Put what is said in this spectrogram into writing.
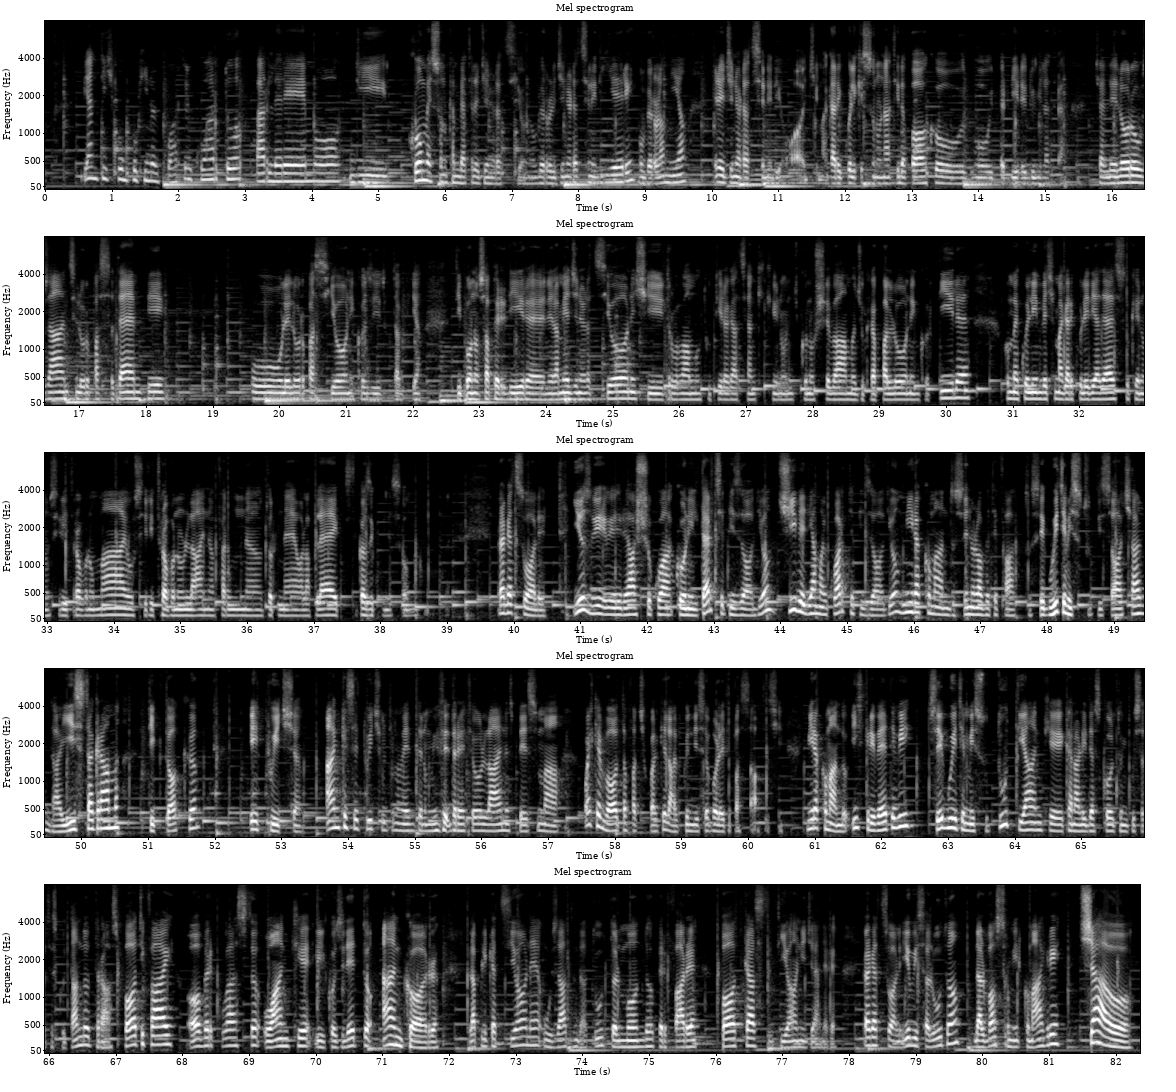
vi anticipo un pochino il quarto. Il quarto parleremo di come sono cambiate le generazioni, ovvero le generazioni di ieri, ovvero la mia, e le generazioni di oggi, magari quelli che sono nati da poco o per dire 2003, cioè le loro usanze, i loro passatempi o le loro passioni, così tuttavia. Tipo, non so per dire, nella mia generazione ci trovavamo tutti i ragazzi anche che non conoscevamo a giocare a pallone in cortile come quelli invece magari quelli di adesso che non si ritrovano mai o si ritrovano online a fare un torneo alla play, queste cose qui insomma. Ragazzuoli, io vi lascio qua con il terzo episodio, ci vediamo al quarto episodio, mi raccomando se non l'avete fatto seguitemi su tutti i social, da Instagram, TikTok e Twitch, anche se Twitch ultimamente non mi vedrete online spesso ma Qualche volta faccio qualche live, quindi se volete passateci. Mi raccomando, iscrivetevi, seguitemi su tutti anche i canali di ascolto in cui state ascoltando, tra Spotify, Overcast o anche il cosiddetto Anchor, l'applicazione usata da tutto il mondo per fare podcast di ogni genere. Ragazzuoli, io vi saluto dal vostro Mirko Magri. Ciao!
